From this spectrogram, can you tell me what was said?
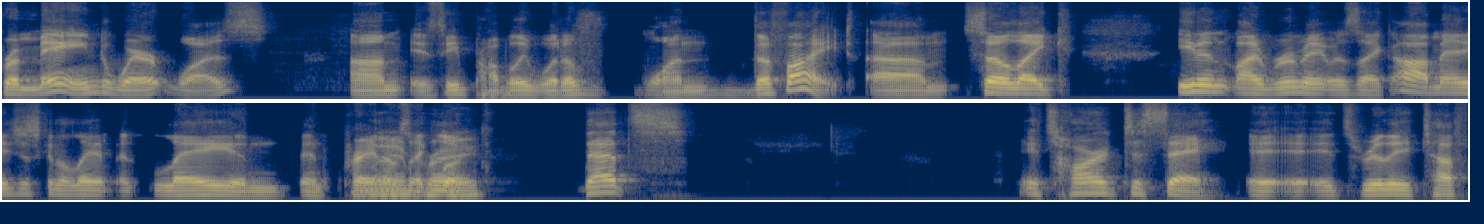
remained where it was, um, Izzy probably would have won the fight. Um, so like even my roommate was like, "Oh man, he's just gonna lay lay and and pray." and I was like, pray. "Look, that's it's hard to say. It, it- it's really tough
